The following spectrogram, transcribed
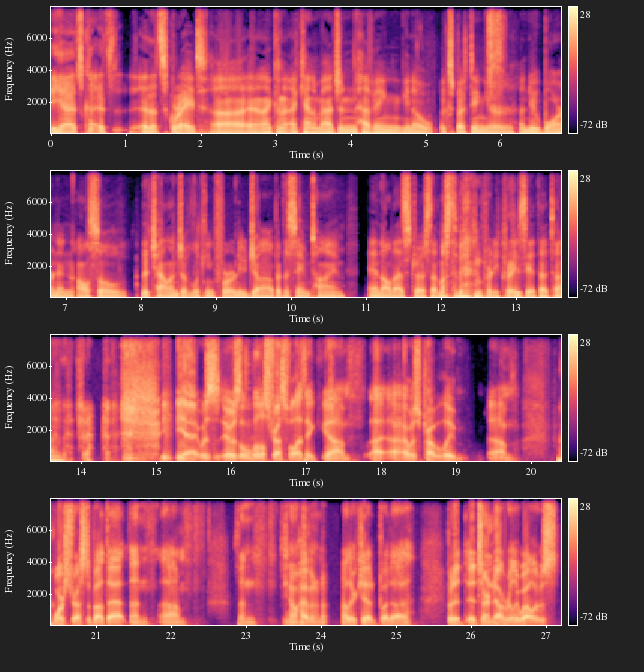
Yeah, it's it's that's great, uh, and I can I can't imagine having you know expecting your a newborn and also the challenge of looking for a new job at the same time and all that stress. That must have been pretty crazy at that time. yeah, it was it was a little stressful. I think um, I, I, was probably um, more stressed about that than um, than you know having another kid. But uh, but it, it turned out really well. It was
